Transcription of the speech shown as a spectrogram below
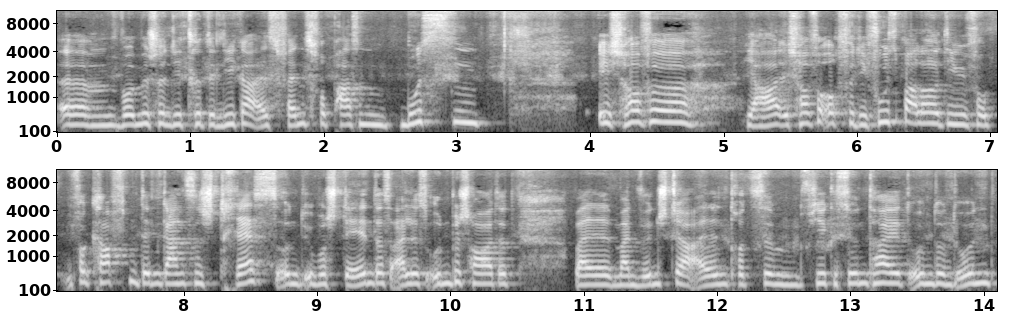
ähm, wo wir schon die dritte Liga als Fans verpassen mussten. Ich hoffe, ja, ich hoffe auch für die Fußballer, die verkraften den ganzen Stress und überstehen das alles unbeschadet, weil man wünscht ja allen trotzdem viel Gesundheit und, und, und.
